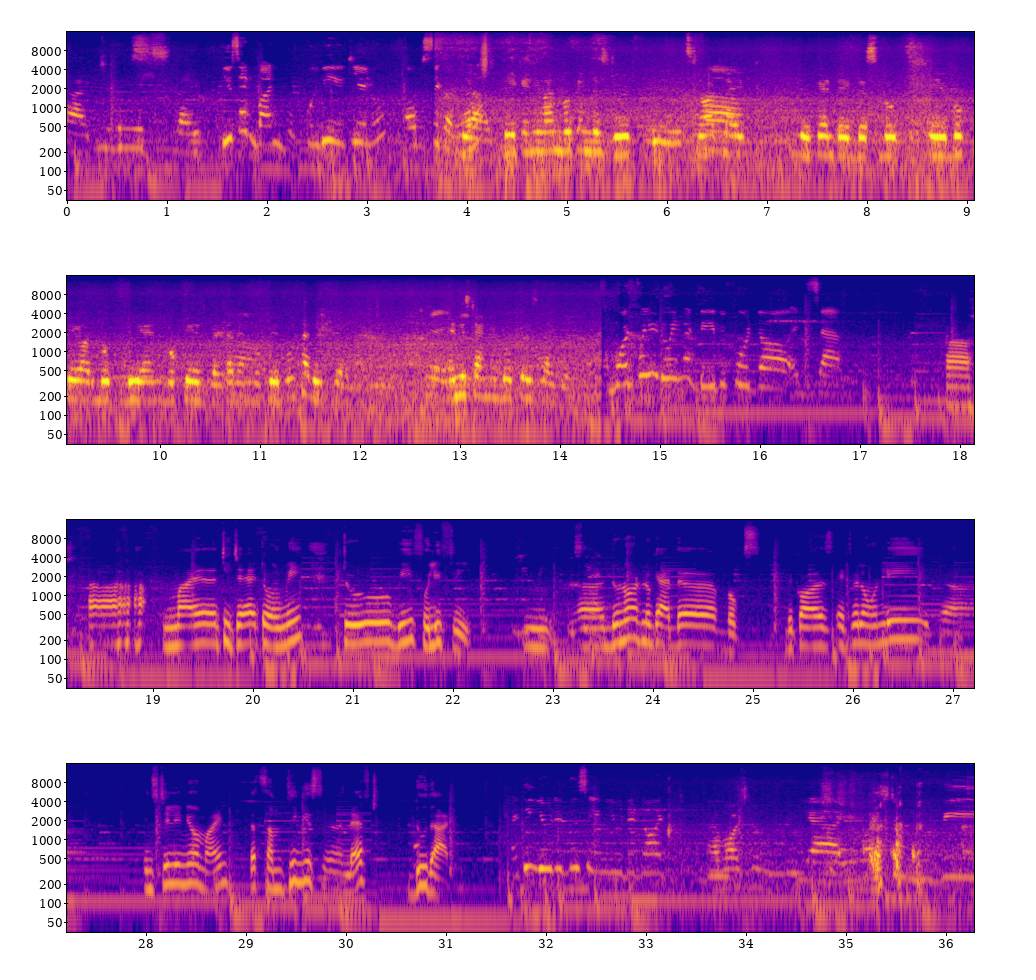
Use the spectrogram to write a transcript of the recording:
Actually, it's like You said one book. कोई भी एक ले लो और उससे करो yeah, take any one book and just do it fully. It's not Ah. like you can take this book A, book A, or book B, and book A is better than book B. Both are equal. Actually. Any standard book is like it. What were you doing a day before the exam? Uh, uh, my teacher had told me to be fully free. Mm, uh, do not look at the books because it will only uh, instill in your mind that something is uh, left. Do that. I think you did the same. You did not. I watched the movie. Yeah, you watched a movie.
